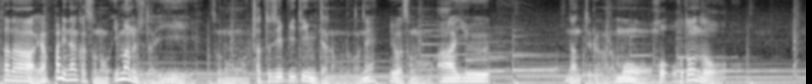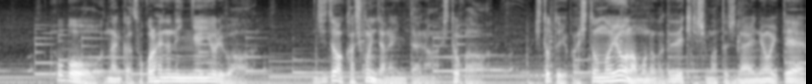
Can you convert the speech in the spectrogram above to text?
ただやっぱりなんかその今の時代そのチャット GPT みたいなものがね要はそのああいうなんていうのかなもうほとんどほぼなんかそこら辺の人間よりは実は賢いんじゃないみたいな人が人というか人のようなものが出てきてしまった時代において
